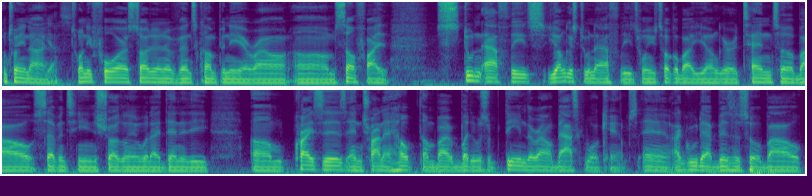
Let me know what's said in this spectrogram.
I'm 29. Yes. 24. I started an events company around um, self fight student athletes, younger student athletes. When you talk about younger, 10 to about 17, struggling with identity um, crisis and trying to help them. But but it was themed around basketball camps, and I grew that business to about.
